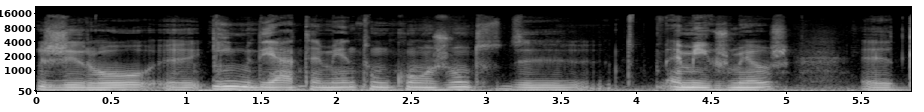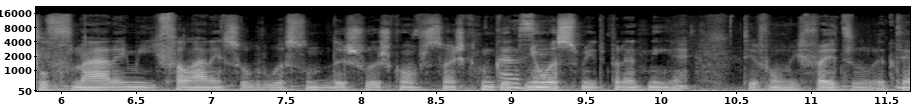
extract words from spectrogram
gerou uh, imediatamente um conjunto de, de amigos meus uh, telefonarem-me e falarem sobre o assunto das suas conversões que nunca ah, tinham sim? assumido perante ninguém. Teve um efeito até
